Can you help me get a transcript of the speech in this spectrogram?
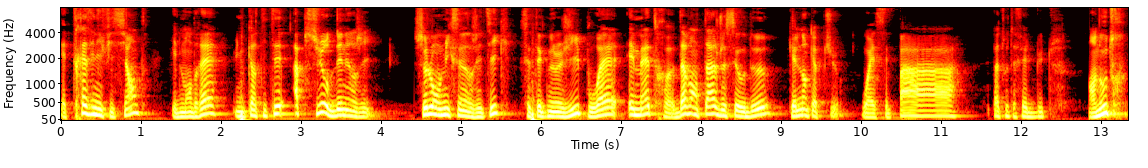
est très inefficiente et demanderait une quantité absurde d'énergie. Selon le mix énergétique, cette technologie pourrait émettre davantage de CO2 qu'elle n'en capture. Ouais, c'est pas... pas tout à fait le but. En outre,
